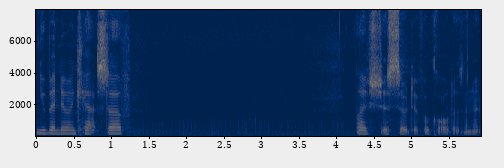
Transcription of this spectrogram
You've been doing cat stuff? Life's just so difficult, isn't it?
